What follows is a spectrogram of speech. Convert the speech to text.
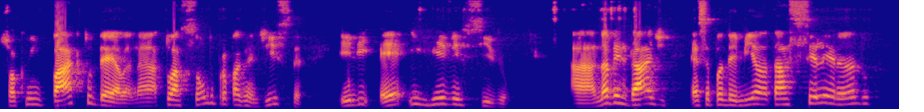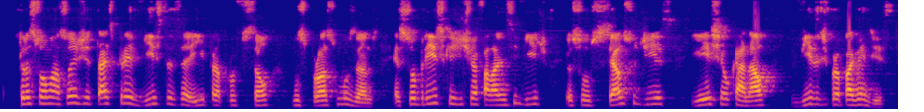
Só que o impacto dela na atuação do propagandista, ele é irreversível. Ah, na verdade, essa pandemia está acelerando transformações digitais previstas aí para a profissão nos próximos anos. É sobre isso que a gente vai falar nesse vídeo. Eu sou o Celso Dias e este é o canal Vida de Propagandista.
